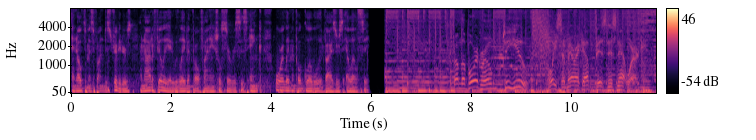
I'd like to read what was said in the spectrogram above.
and Ultimus Fund Distributors are not affiliated with Lebenthal Financial Services Inc. or Lebenthal Global Advisors LLC. From the boardroom to you, Voice America Business Network.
